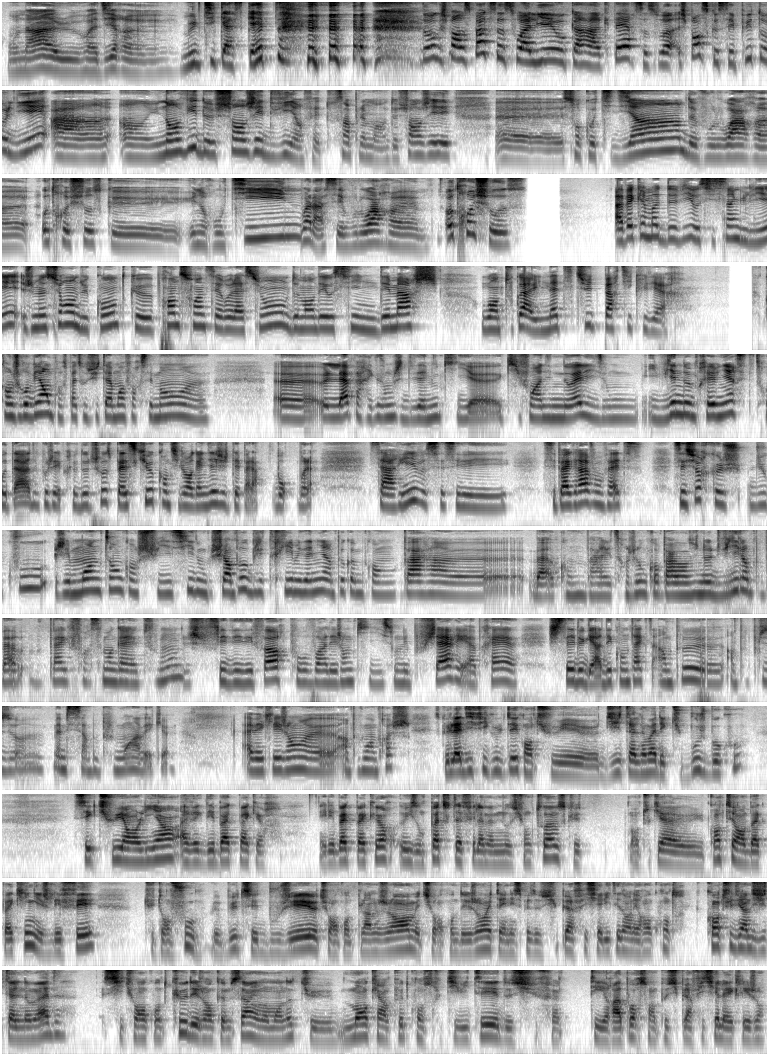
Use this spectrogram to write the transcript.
on a, euh, on va dire, euh, multicasquette. Donc je pense pas que ce soit lié au caractère, ce soit, je pense que c'est plutôt lié à, une envie de changer de vie en fait, tout simplement, de changer euh, son quotidien, de vouloir autre chose que une routine. Voilà, c'est vouloir autre chose. Avec un mode de vie aussi singulier, je me suis rendu compte que prendre soin de ses relations demandait aussi une démarche ou en tout cas une attitude particulière quand je reviens, on pense pas tout de suite à moi forcément. Euh, euh, là, par exemple, j'ai des amis qui, euh, qui font un dîner de Noël, ils, ils viennent de me prévenir, c'était trop tard, du coup j'avais prévu d'autres choses parce que quand ils l'ont organisé, j'étais pas là. Bon, voilà, ça arrive, c'est pas grave en fait. C'est sûr que du coup, j'ai moins de temps quand je suis ici, donc je suis un peu obligée de trier mes amis, un peu comme quand on part, euh, bah, quand on part à l'étranger ou quand on part dans une autre ville, on peut pas, pas forcément garder tout le monde. Je fais des efforts pour voir les gens qui sont les plus chers et après, euh, j'essaie de garder contact un peu, euh, un peu plus, même si c'est un peu plus loin avec avec les gens un peu moins proches. Parce que la difficulté quand tu es digital nomade et que tu bouges beaucoup, c'est que tu es en lien avec des backpackers. Et les backpackers, eux, ils n'ont pas tout à fait la même notion que toi, parce que, en tout cas, euh, quand tu es en backpacking, et je l'ai fait, tu t'en fous. Le but, c'est de bouger, tu rencontres plein de gens, mais tu rencontres des gens et tu as une espèce de superficialité dans les rencontres. Quand tu deviens digital nomade, si tu rencontres que des gens comme ça, à un moment ou autre, tu manques un peu de constructivité, de, tes rapports sont un peu superficiels avec les gens.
